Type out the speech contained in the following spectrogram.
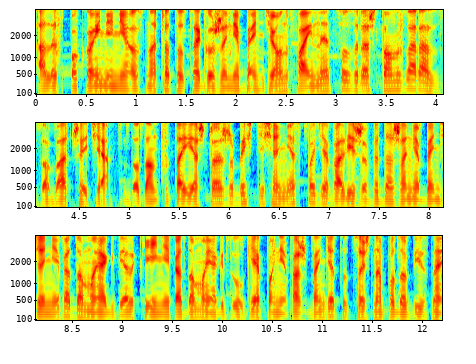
ale spokojnie nie oznacza to tego, że nie będzie on fajny, co zresztą zaraz zobaczycie. Dodam tutaj jeszcze, żebyście się nie spodziewali, że wydarzenie będzie nie wiadomo jak wielkie i nie wiadomo jak długie, ponieważ będzie to coś na podobiznę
